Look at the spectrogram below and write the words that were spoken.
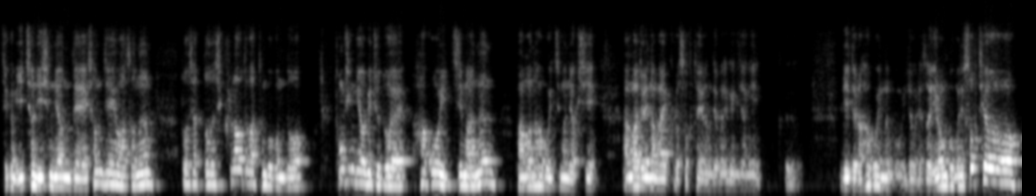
지금 2020년대 현재에 와서는 또, 또다시 클라우드 같은 부분도 통신기업이 주도하고 있지만은 방언하고 있지만 역시 아마존이나 마이크로소프트 이런 데분이 굉장히 그 리드를 하고 있는 부분이죠. 그래서 이런 부분이 소프트웨어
